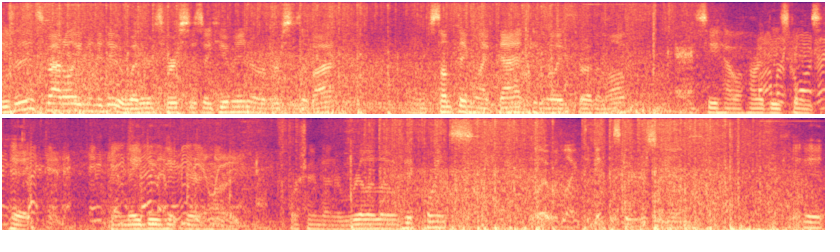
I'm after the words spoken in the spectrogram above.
And usually that's about all you need to do, whether it's versus a human or versus a bot um, something like that can really throw them off. You see how hard these guns hit, and they do hit very hard. Fortunately, I'm down to really low hit points. Well, I would like to get this garrison in. Get it.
